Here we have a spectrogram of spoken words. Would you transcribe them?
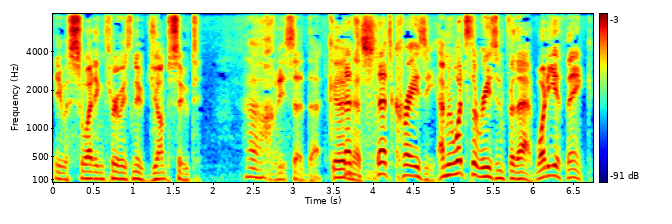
He was sweating through his new jumpsuit Oh, when he said that. goodness. That's, that's crazy. I mean, what's the reason for that? What do you think?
